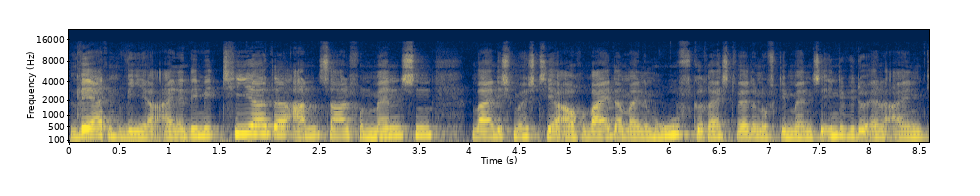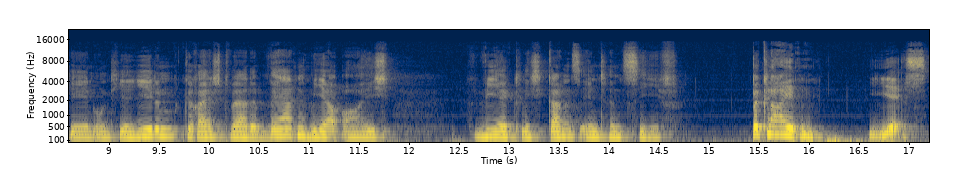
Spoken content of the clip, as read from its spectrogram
werden wir eine limitierte Anzahl von Menschen, weil ich möchte hier auch weiter meinem Ruf gerecht werden, auf die Menschen individuell eingehen und hier jedem gerecht werde, werden wir euch wirklich ganz intensiv begleiten. Yes.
